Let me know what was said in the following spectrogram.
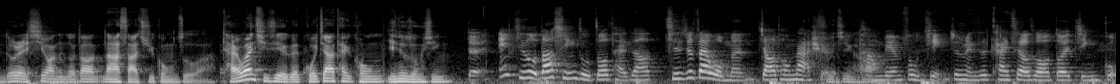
很很多人希望能够到 NASA 去工作啊。台湾其实有个国家太空研究中心，对，哎，其实我到新竹之后才知道，其实就在我们交通大学旁边附近，就每次开车的时候都会经过。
